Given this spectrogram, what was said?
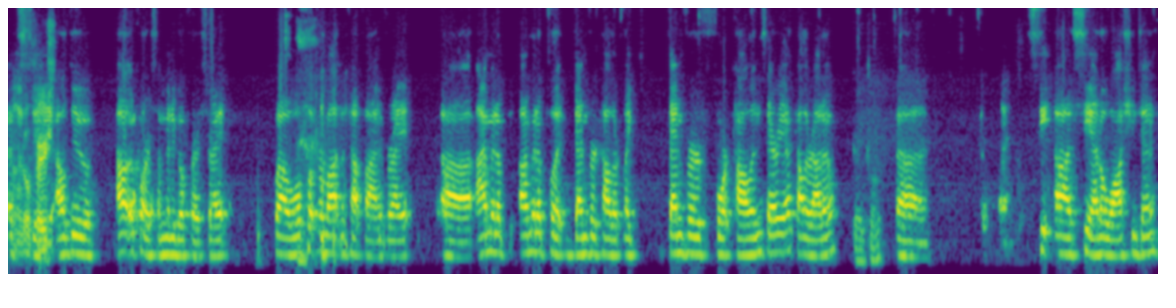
Let's see. first? I'll do. I'll, of course, I'm going to go first, right? Well, we'll put Vermont in the top five, right? Uh, I'm gonna I'm gonna put Denver, Colorado, like Denver, Fort Collins area, Colorado. Very cool. Uh, Se- uh, Seattle, Washington.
